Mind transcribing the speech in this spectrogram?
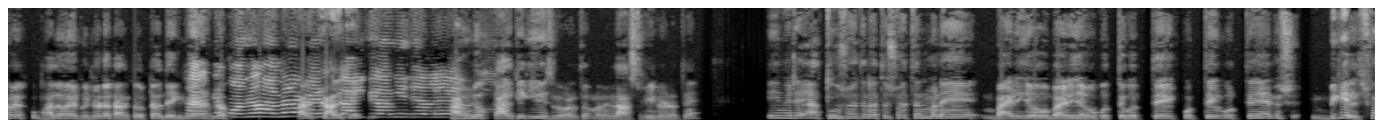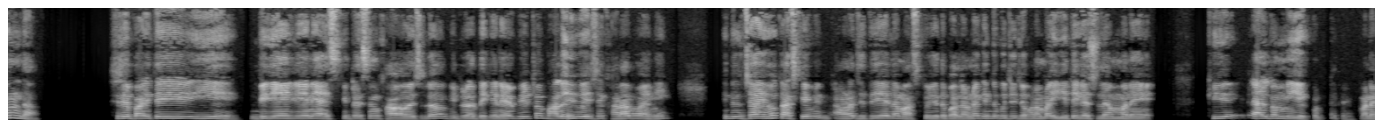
হয় খুব ভালো হয় ভিডিওটা কালকে ওটা দেখবে। আর কালকে আর হলো কালকে কি হয়েছিল বলতো? মানে লাস্ট ভিডিওটাতে। এই মেয়েটা এত শয়তান এত শয়তান মানে বাইরে যাব বাইরে যাব করতে করতে করতে করতে বিকেল, সন্ধ্যা। শেষে বাড়িতেই ইয়ে বিরিয়ানি টিরিয়ানি, আইসক্রিম টাইসক্রিম খাওয়া হয়েছিল। ভিডিওটা দেখে নেবে। ভিডিওটা ভালোই হয়েছে, খারাপ হয়নি। কিন্তু যাই হোক, আজকে আমরা যেতে এলাম, আজকে যেতে পারলাম না। কিন্তু যখন আমরা ইয়েতে গেছিলাম মানে কি অ্যালবাম ইয়ে করতে মানে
